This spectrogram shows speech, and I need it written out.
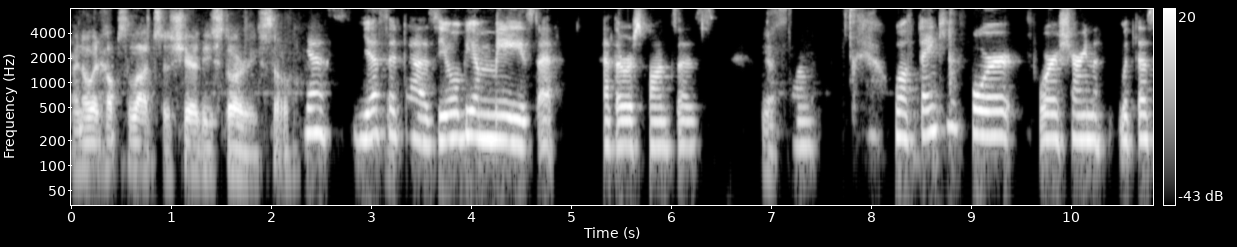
i know it helps a lot to share these stories so Yes, yes, it does. You will be amazed at at the responses. Yeah. So, well, thank you for for sharing with us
